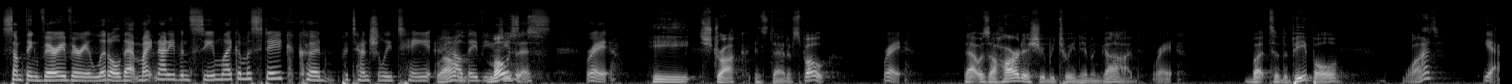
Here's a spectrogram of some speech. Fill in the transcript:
something very very little that might not even seem like a mistake could potentially taint Well, how they view Moses. Jesus. Right. He struck instead of spoke. Right. That was a hard issue between him and God. Right. But to the people, what? Yeah.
